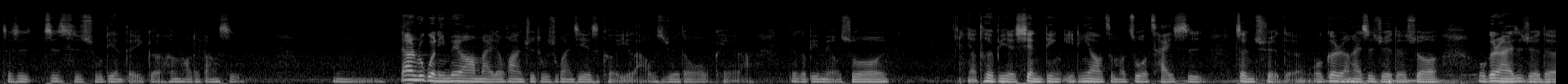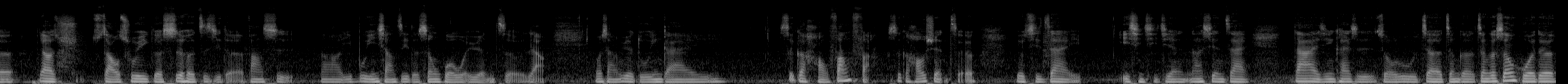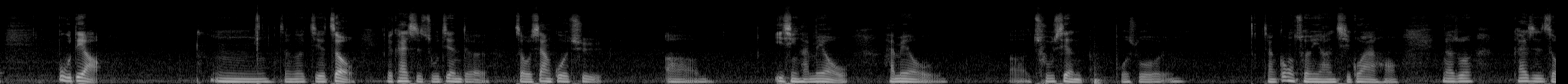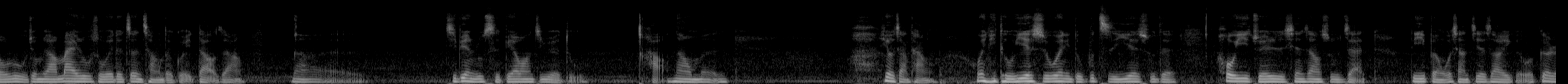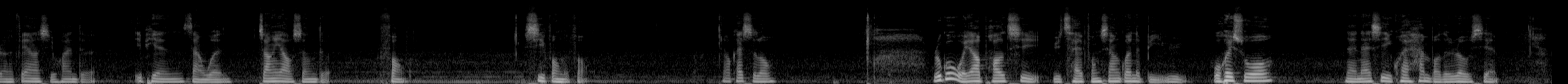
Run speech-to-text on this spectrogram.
这是支持书店的一个很好的方式。嗯，当然，如果你没有要买的话，你去图书馆借也是可以啦。我是觉得都 OK 啦，这个并没有说要特别限定，一定要怎么做才是正确的。我个人还是觉得说，我个人还是觉得要去找出一个适合自己的方式，然后以不影响自己的生活为原则。这样，我想阅读应该是个好方法，是个好选择。尤其在疫情期间，那现在大家已经开始走入这整个整个生活的步调。嗯，整个节奏也开始逐渐的走向过去。呃，疫情还没有还没有呃出现，我说讲共存也很奇怪哈。应该说开始走路就比较迈入所谓的正常的轨道，这样。那即便如此，不要忘记阅读。好，那我们又讲堂为你读页书，为你读不止一页书的后羿追日线上书展。第一本，我想介绍一个我个人非常喜欢的一篇散文，张耀生的《缝》，细缝的缝。要开始喽。如果我要抛弃与裁缝相关的比喻，我会说，奶奶是一块汉堡的肉馅，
